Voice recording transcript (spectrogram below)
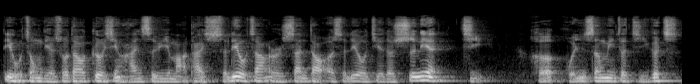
第五重点说到个性，含是于马太十六章二十三到二十六节的思念、己和魂生命这几个词。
